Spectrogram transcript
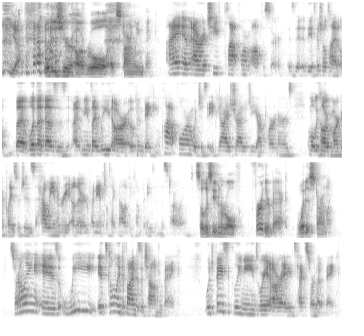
yeah? What is your uh, role at Starling Bank? I am our chief platform officer, is the, the official title. But what that does is it means I lead our open banking platform, which is API strategy, our partners, and what we call our marketplace, which is how we integrate other financial technology companies into Starling. So let's even roll further back. What is Starling? Starling is we it's commonly defined as a challenger bank, which basically means we are a tech startup bank.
